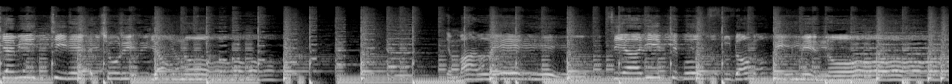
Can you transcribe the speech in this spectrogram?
ပြန်ပြီးကြည့်တဲ့အချိုးတွေပြောင်းတော့ညမလေးကိုတရားကြီးဖြစ်ဖို့သူတောင်းပေးမယ်နော်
